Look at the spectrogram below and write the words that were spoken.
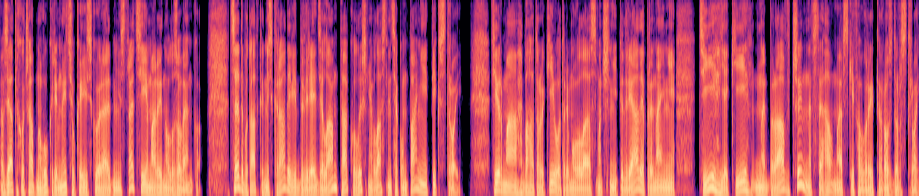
взяти хоча б нову керівницю Київської райадміністрації Марину Лозовенко. Це депутатка міськради від довіряй ділам та колишня власниця компанії Пікстрой. Фірма багато років отримувала смачні підряди, принаймні ті, які не брав чи не встигав мерський фаворит Роздорстрой.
